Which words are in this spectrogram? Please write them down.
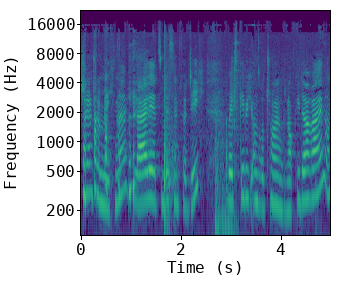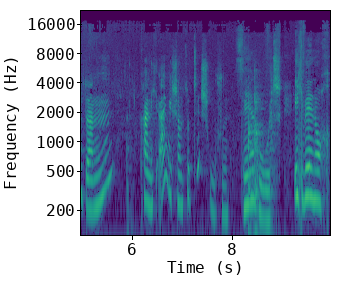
Schön für mich, ne? Ich leide jetzt ein bisschen für dich. Aber jetzt gebe ich unsere tollen Gnocchi da rein und dann kann ich eigentlich schon zu Tisch rufen. Sehr gut. Ich will noch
